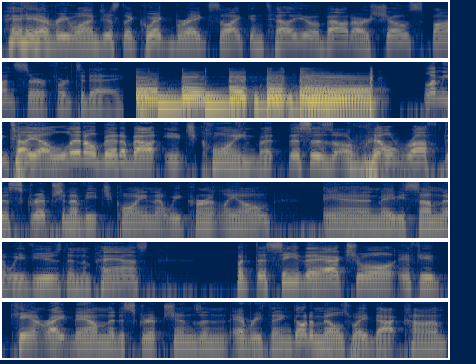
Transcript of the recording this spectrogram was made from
Hey everyone, just a quick break so I can tell you about our show sponsor for today. Let me tell you a little bit about each coin, but this is a real rough description of each coin that we currently own and maybe some that we've used in the past. But to see the actual, if you can't write down the descriptions and everything, go to millsway.com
